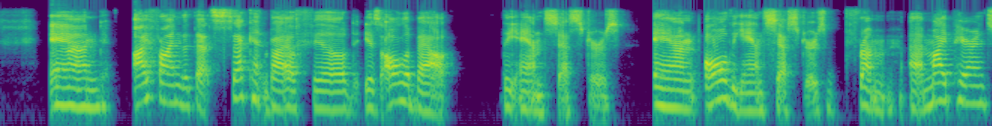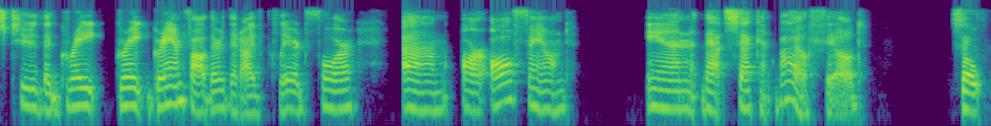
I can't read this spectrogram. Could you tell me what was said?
And I find that that second biofield is all about the ancestors and all the ancestors from uh, my parents to the great great grandfather that I've cleared for um, are all found in that second biofield. So,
